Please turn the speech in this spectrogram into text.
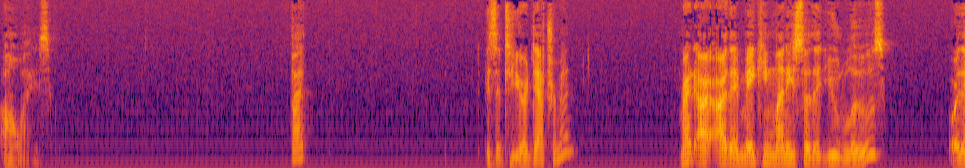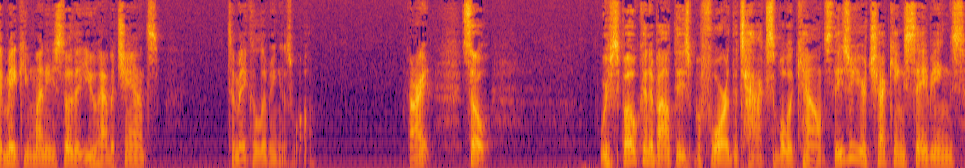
Always. But is it to your detriment? Right? Are, are they making money so that you lose? Or are they making money so that you have a chance to make a living as well? All right? So, we've spoken about these before the taxable accounts. These are your checking savings.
